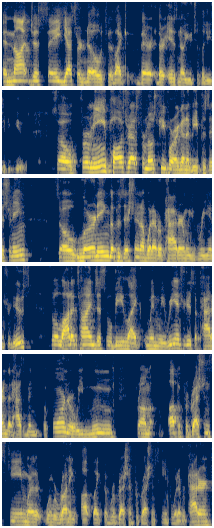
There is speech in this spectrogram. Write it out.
and not just say yes or no to like there there is no utility to be used. So for me, pause reps for most people are going to be positioning. So learning the position of whatever pattern we've reintroduced. So a lot of times this will be like when we reintroduce a pattern that hasn't been performed or we move from up a progression scheme where when we're running up like the regression progression scheme for whatever pattern.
